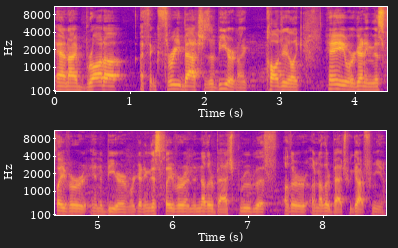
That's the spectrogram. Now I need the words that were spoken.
And I brought up I think three batches of beer and I called you like hey we're getting this flavor in a beer and we're getting this flavor in another batch brewed with other another batch we got from you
